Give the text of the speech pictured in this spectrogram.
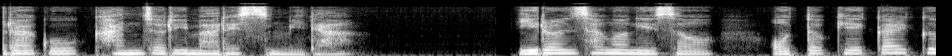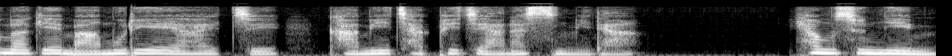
라고 간절히 말했습니다. 이런 상황에서 어떻게 깔끔하게 마무리해야 할지 감이 잡히지 않았습니다. 형수님,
